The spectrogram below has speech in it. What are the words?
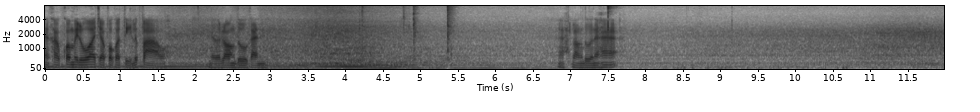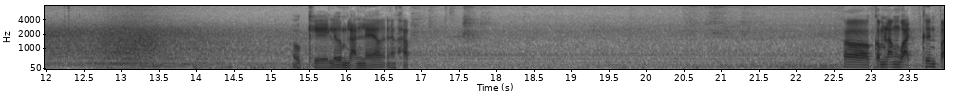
นะครับ ก็ไม่รู้ว่าจะปกติหรือเปล่า เดี๋ยวลองดูกันลองดูนะฮะโอเค เริ่มรันแล้วนะครับ ก็กำลังวัตต์ขึ้นไป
